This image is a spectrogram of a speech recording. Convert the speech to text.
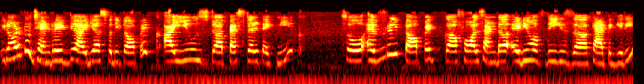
in order to generate the ideas for the topic i used uh, pestle technique. So every topic uh, falls under any of these uh, category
